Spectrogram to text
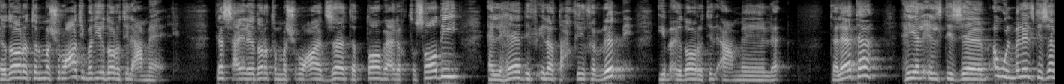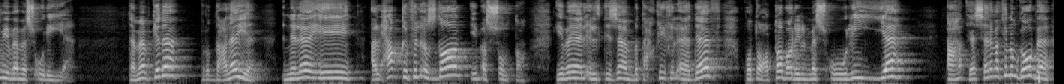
إدارة المشروعات يبقى دي إدارة الأعمال. تسعى إلى إدارة المشروعات ذات الطابع الاقتصادي الهادف إلى تحقيق الربح يبقى إدارة الأعمال. ثلاثة هي الالتزام. أول ما الالتزام يبقى مسؤولية. تمام كده؟ رد عليا. نلاقي إيه الحق في الإصدار يبقى السلطة. يبقى الالتزام بتحقيق الأهداف وتعتبر المسؤولية. آه يا سلام كأنه مجاوبها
